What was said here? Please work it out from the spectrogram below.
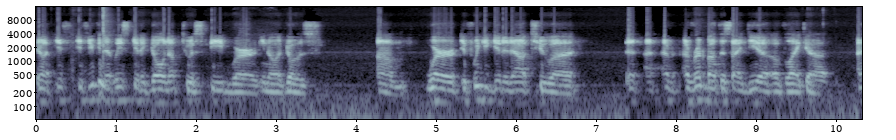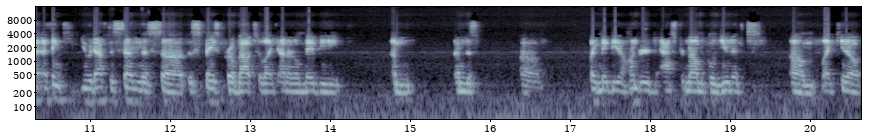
you know, if if you can at least get it going up to a speed where you know it goes, um, where if we could get it out to, uh, I, I've- I've read about this idea of like, uh, I, I think you would have to send this uh, the space probe out to like I don't know maybe, um, I'm just. Um, like maybe a 100 astronomical units, um, like, you know,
